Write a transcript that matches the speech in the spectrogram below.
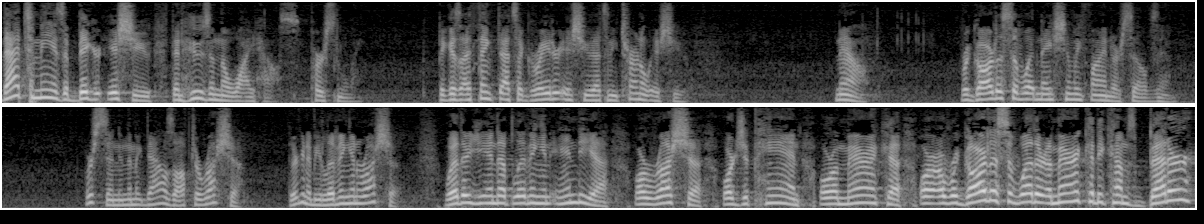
That to me is a bigger issue than who's in the White House, personally because I think that's a greater issue, that's an eternal issue. Now, regardless of what nation we find ourselves in, we're sending the McDowells off to Russia. They're going to be living in Russia. Whether you end up living in India or Russia or Japan or America, or, or, regardless of whether America becomes better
